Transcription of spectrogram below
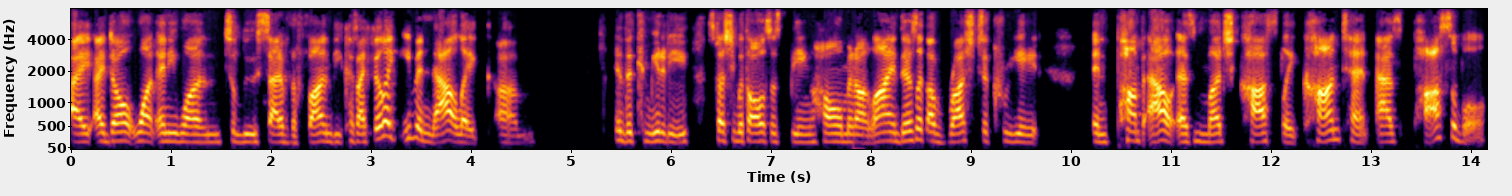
I, I don't want anyone to lose sight of the fun because I feel like even now, like um, in the community, especially with all of us being home and online, there's like a rush to create and pump out as much cosplay content as possible.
